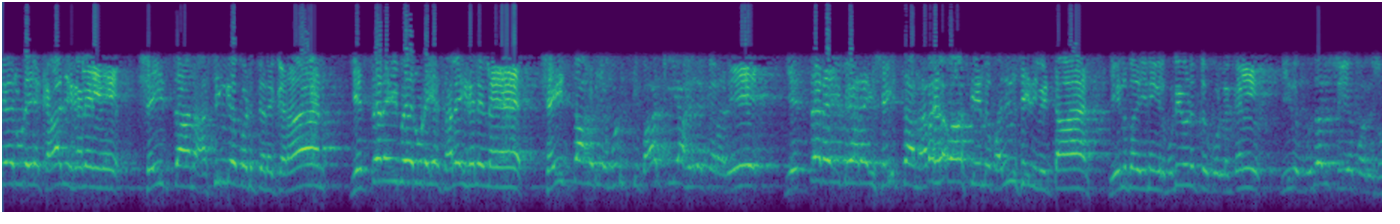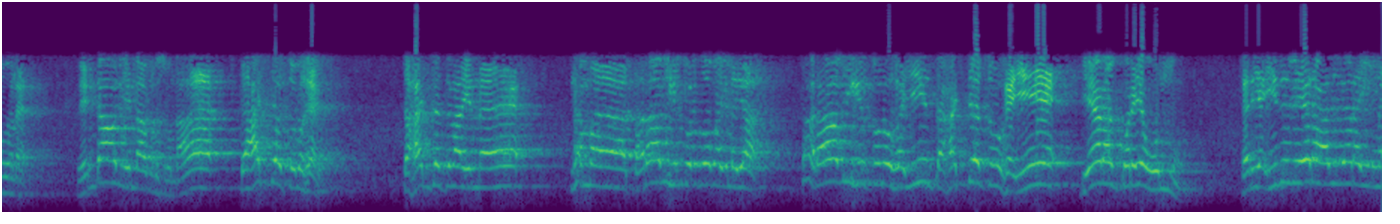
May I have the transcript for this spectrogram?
பேருடைய காதுகளை ஷைத்தான் அசிங்கப்படுத்திருக்கிறான் எத்தனை பேருடைய தலைகளிலே ஷைத்தானுடைய முடிச்சு பாக்கியாக இருக்கிறது. எத்தனை பேரை ஷைத்தான் நரகவாசி என்று பதிவு செய்து விட்டான் என்பதை நீங்கள் முடிவெடுத்துக் கொள்ளுங்கள். இது முதல் சுய பரிசோதனை. ரெண்டாவது என்ன அப்படின்னு சொன்னா தஹஜ்ஜ தொழுகை. தஹஜ்ஜத்னா என்ன? நம்ம தராவிக தொழுகோமா இல்லையா? தராவிக தொழுகையும் தஹஜ்ஜ தொழுகையும் ஏறக்குறைய ஒண்ணு சரியா? இது வேற அது வேற இல்ல.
